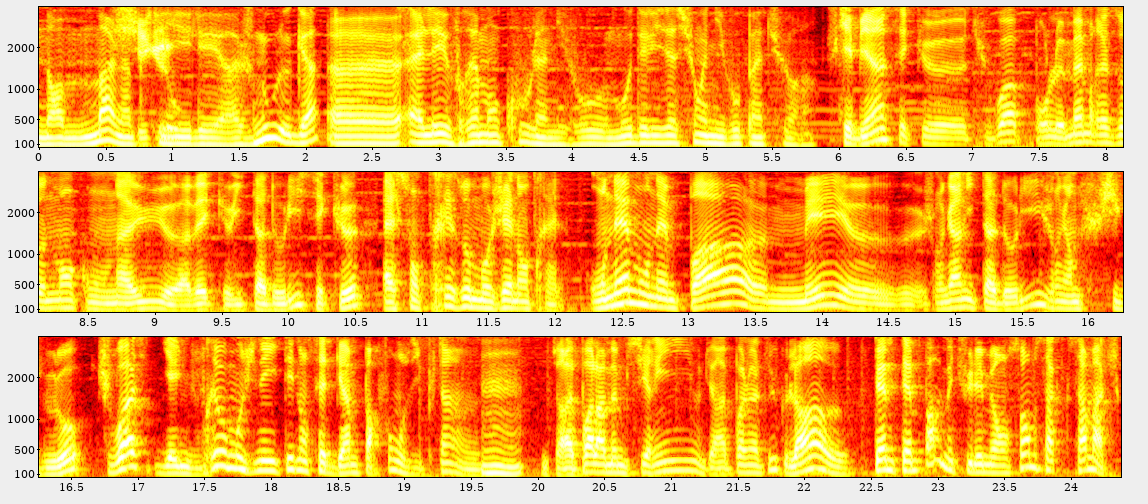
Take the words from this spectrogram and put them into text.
normal, hein, parce qu'il est à genoux le gars. Euh, elle est vraiment cool à niveau modélisation et niveau peinture. Hein. Ce qui est bien, c'est que tu vois, pour le même raisonnement qu'on a eu euh, avec Itadori, c'est que elles sont très homogènes entre elles. On aime, on n'aime pas, euh, mais je regarde Itadori, je regarde Fushiguro. Tu vois, il y a une vraie homogénéité dans cette gamme. Parfois, on se dit putain, mmh. on dirait pas la même série, on dirait pas le même truc. Là, t'aimes, t'aimes pas, mais tu les mets ensemble, ça, ça match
